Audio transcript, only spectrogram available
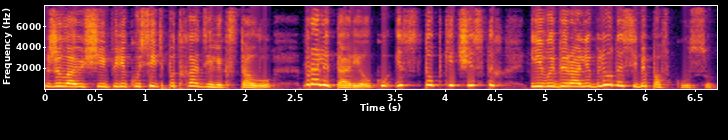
желающие перекусить подходили к столу, брали тарелку из стопки чистых и выбирали блюда себе по вкусу.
